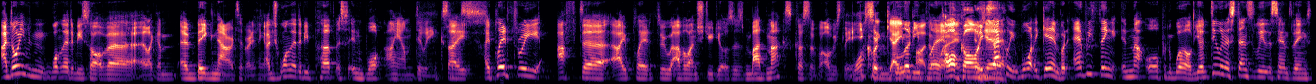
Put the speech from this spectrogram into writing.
I don't even want there to be sort of a like a, a big narrative or anything. I just want there to be purpose in what I am doing. Because Yes. I I played three after I played through Avalanche Studios as Mad Max because of obviously What you a couldn't game, bloody by the play. way. Oh, God, yeah. exactly what a game. But everything in that open world, you're doing ostensibly the same things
